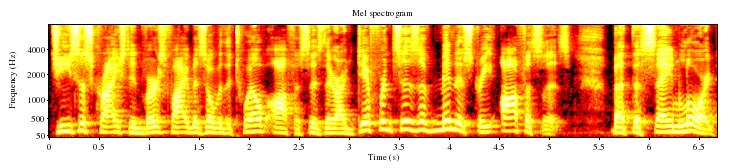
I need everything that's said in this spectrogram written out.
Jesus Christ in verse 5 is over the 12 offices. There are differences of ministry offices, but the same Lord.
